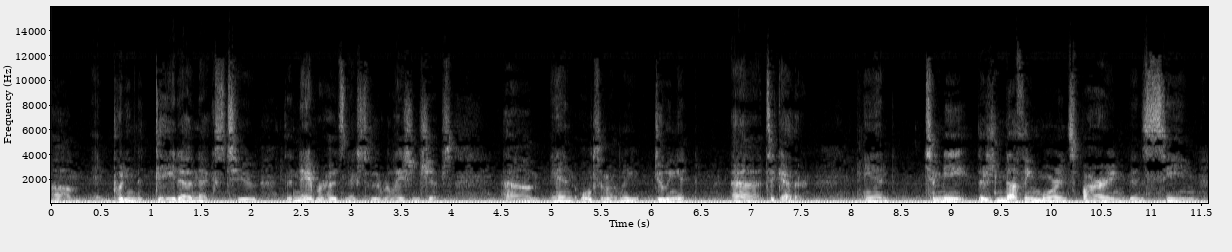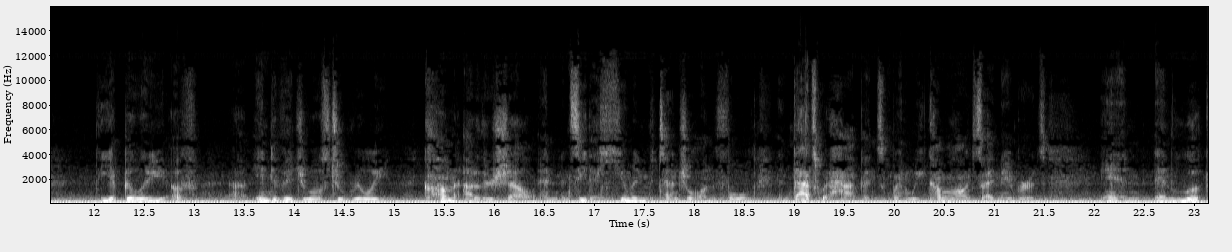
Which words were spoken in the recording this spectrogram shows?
um, and putting the data next to the neighborhoods, next to the relationships, um, and ultimately doing it uh, together. And to me, there's nothing more inspiring than seeing the ability of uh, individuals to really come out of their shell and, and see the human potential unfold. And that's what happens when we come alongside neighborhoods and and look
